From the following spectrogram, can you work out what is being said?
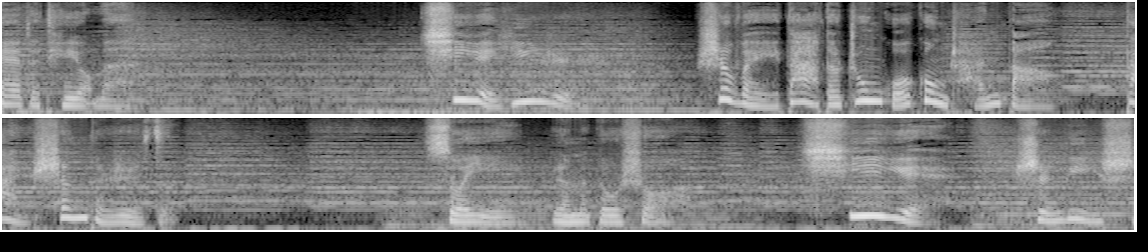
爱的听友们，七月一日是伟大的中国共产党诞生的日子，所以人们都说七月是历史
